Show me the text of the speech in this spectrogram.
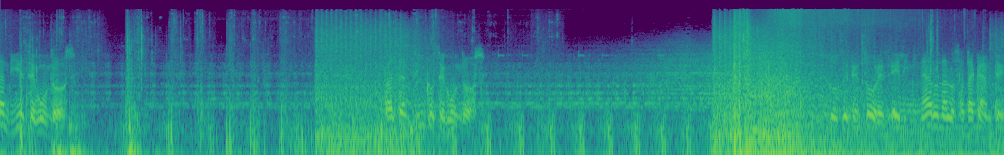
Faltan 10 segundos. Faltan 5 segundos. Los defensores eliminaron a los atacantes.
